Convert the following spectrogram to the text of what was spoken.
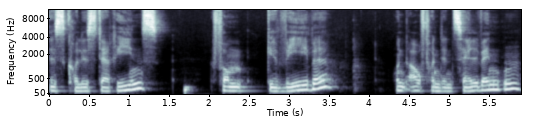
des Cholesterins vom Gewebe und auch von den Zellwänden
